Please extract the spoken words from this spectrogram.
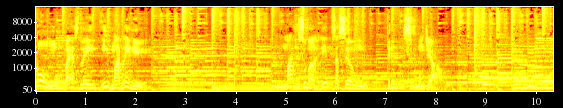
Com Wesley e Marlene. Mais uma realização transmundial. Thank you.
